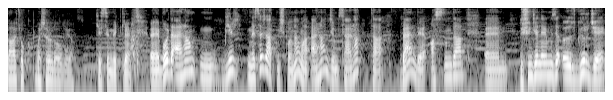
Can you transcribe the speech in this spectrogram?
daha çok başarılı oluyor. Kesinlikle. Ee, bu arada Erhan bir mesaj atmış bana ama Erhan'cığım Serhat da ben de aslında e, düşüncelerimizi özgürce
